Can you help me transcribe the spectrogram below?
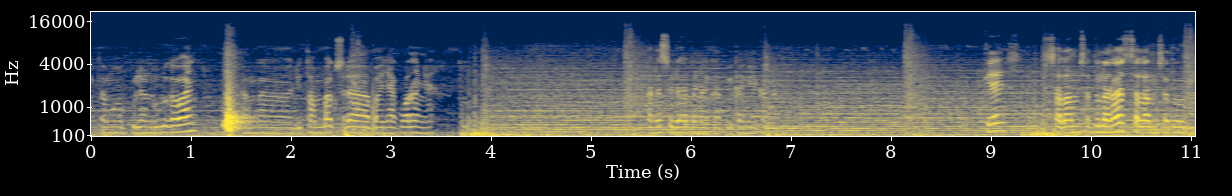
kita mau pulang dulu kawan karena di tambak sudah banyak orang ya ada sudah menangkap ikannya kawan oke salam satu laras salam satu hobi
